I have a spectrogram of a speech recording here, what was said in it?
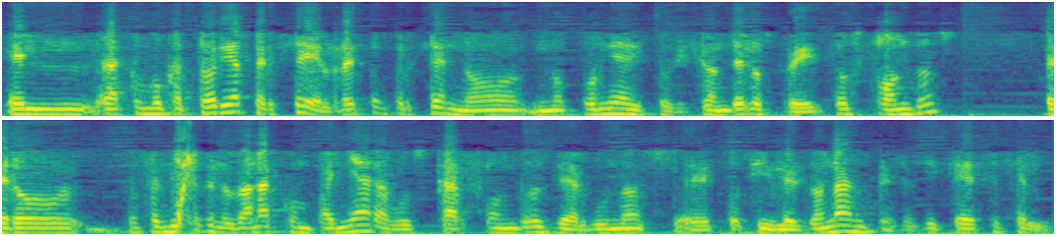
El, la convocatoria per se, el reto per se, no, no pone a disposición de los proyectos fondos, pero nos han dicho que nos van a acompañar a buscar fondos de algunos eh, posibles donantes, así que ese es el,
